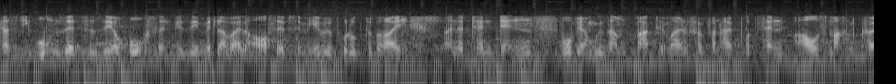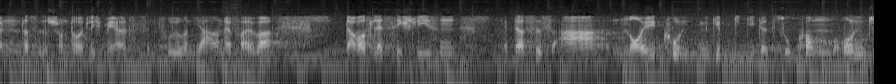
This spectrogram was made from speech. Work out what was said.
dass die Umsätze sehr hoch sind. Wir sehen mittlerweile auch selbst im Hebelproduktebereich eine Tendenz, wo wir am Gesamtmarkt immerhin 5,5 Prozent ausmachen können. Das ist schon deutlich mehr, als es in früheren Jahren der Fall war. Daraus lässt sich schließen, dass es A, neue Kunden gibt, die dazukommen und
